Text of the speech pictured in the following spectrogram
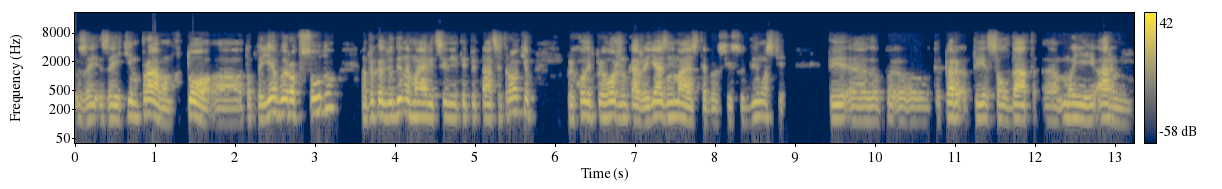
за, за яким правом хто? Тобто є вирок суду, Наприклад, людина має відсидіти 15 років, приходить Пригожин, каже: Я знімаю з тебе всі судимості, ти е, е, тепер ти солдат моєї армії.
